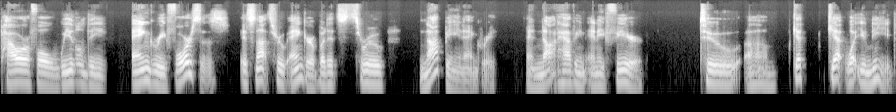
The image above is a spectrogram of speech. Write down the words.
powerful wielding angry forces. It's not through anger but it's through not being angry and not having any fear to um, get get what you need.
